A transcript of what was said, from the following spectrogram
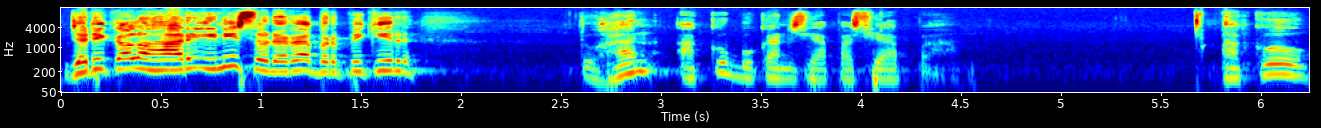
Jadi kalau hari ini saudara berpikir, Tuhan aku bukan siapa-siapa. Aku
